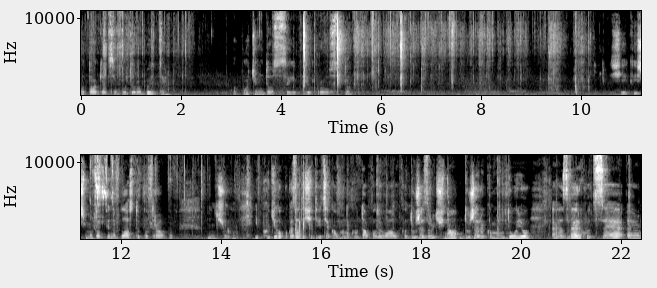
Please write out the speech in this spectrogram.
отак я це буду робити, а потім досиплю просто. Ще якийсь шматок пінопласту потрапив. Нічого. І хотіла показати, що дивіться, яка в мене крута поливалка. Дуже зручна, дуже рекомендую. Е, Зверху це е,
